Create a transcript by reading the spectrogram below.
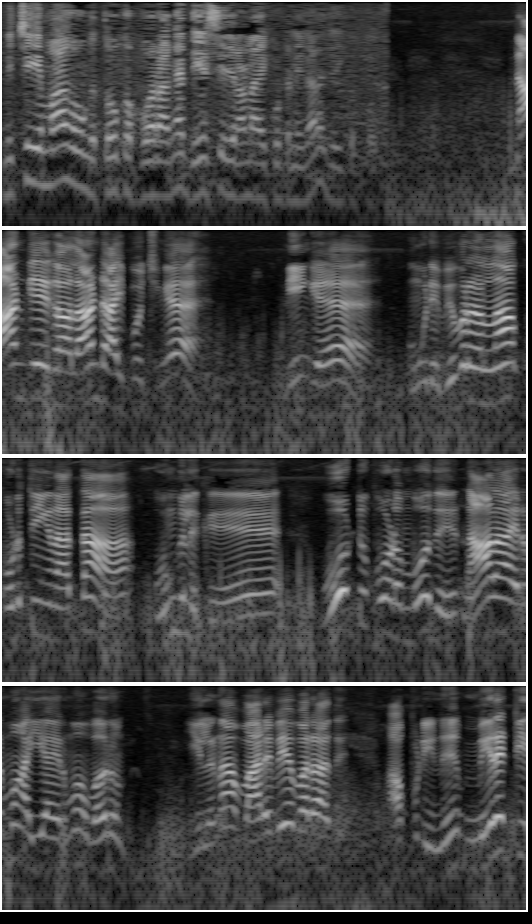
நிச்சயமாக அவங்க தோக்க போறாங்க. தேசிய ஜனநாயக கூட்டணி தானே ஜெயிக்க போகுது. நான்கே கால் ஆண்டு ஆகிப்போச்சுங்க நீங்கள் உங்களுடைய விவரம்லாம் கொடுத்தீங்கன்னா தான் உங்களுக்கு ஓட்டு போடும்போது நாலாயிரமோ ஐயாயிரமோ வரும். இல்லைன்னா வரவே வராது. அப்படின்னு மிரட்டி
